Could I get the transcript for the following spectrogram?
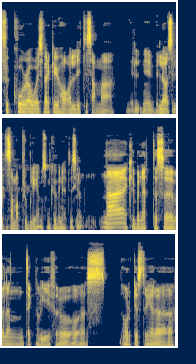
för Core OS verkar ju ha lite samma löser lite samma problem som Kubernetes gör? Nej, Kubernetes är väl en teknologi för att orkestrera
